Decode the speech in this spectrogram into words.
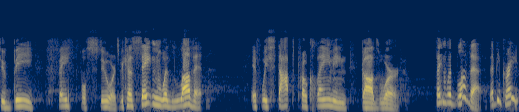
to be faithful stewards? Because Satan would love it if we stopped proclaiming God's word. Satan would love that. That'd be great.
